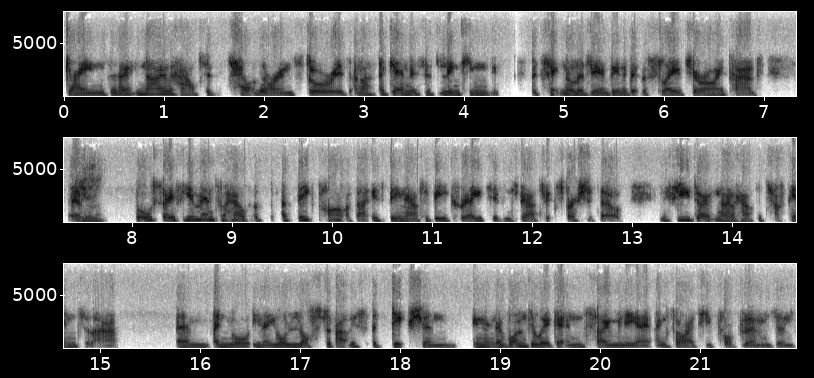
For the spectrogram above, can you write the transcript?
games. They don't know how to tell their own stories. And I, again, this is linking the technology and being a bit of a slave to your iPad. Um, Yeah. But also for your mental health, a, a big part of that is being able to be creative and to be able to express yourself. And if you don't know how to tap into that, um, and you're, you know, you're lost about this addiction. You know, no wonder we're getting so many uh, anxiety problems and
